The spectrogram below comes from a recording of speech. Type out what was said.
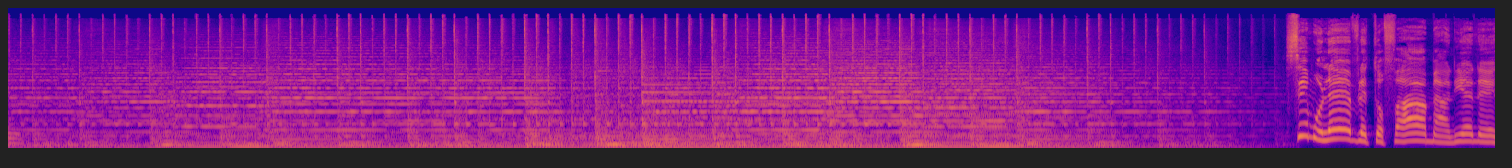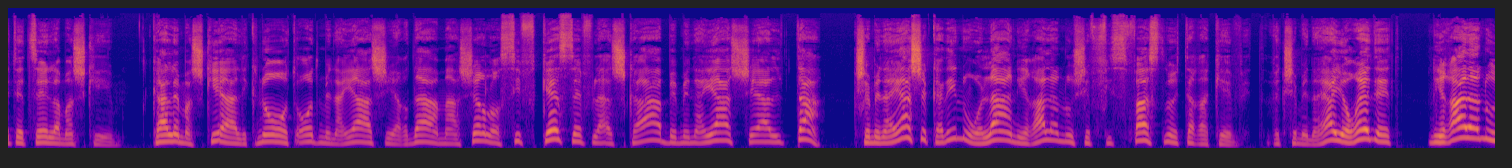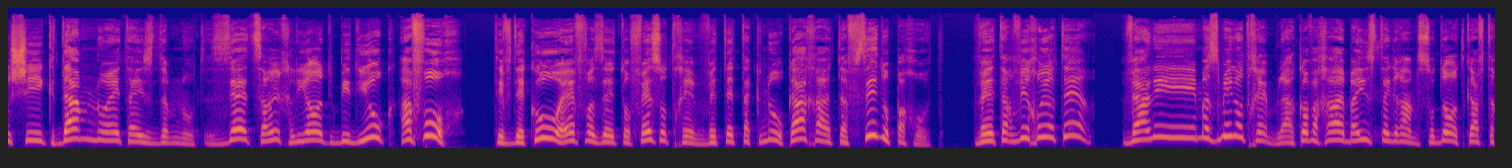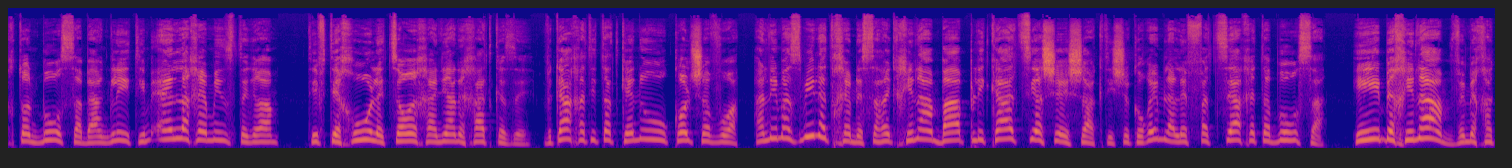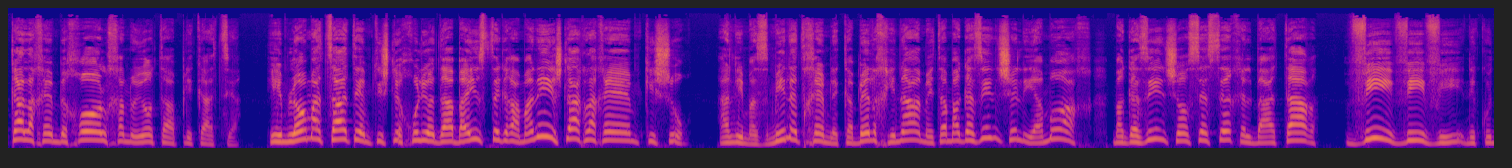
שימו לב לתופעה מעניינת אצל המשקיעים. קל למשקיע לקנות עוד מניה שירדה מאשר להוסיף כסף להשקעה במניה שעלתה. כשמניה שקנינו עולה, נראה לנו שפספסנו את הרכבת, וכשמניה יורדת, נראה לנו שהקדמנו את ההזדמנות. זה צריך להיות בדיוק הפוך. תבדקו איפה זה תופס אתכם ותתקנו, ככה תפסידו פחות ותרוויחו יותר. ואני מזמין אתכם לעקוב אחריי באינסטגרם, סודות, כף תחתון בורסה באנגלית. אם אין לכם אינסטגרם, תפתחו לצורך העניין אחד כזה, וככה תתעדכנו כל שבוע. אני מזמין אתכם לשחק חינם באפליקציה שהשקתי, שקוראים לה לפצח את הבורסה. היא בחינם ומחכה לכם בכל חנויות האפליקציה. אם לא מצאתם, תשלחו לי הודעה באינסטגרם, אני אשלח לכם קישור. אני מזמין אתכם לקבל חינם את המגזין שלי, המוח, מגזין שעושה שכל באתר www.co.il.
